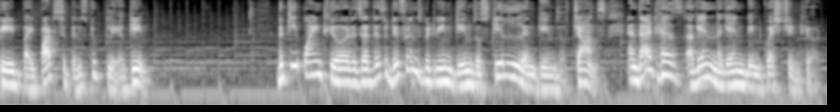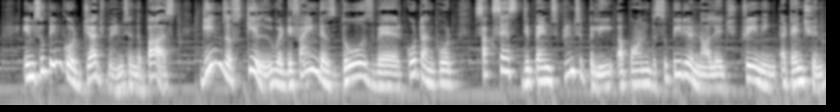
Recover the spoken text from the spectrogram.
paid by participants to play a game. The key point here is that there's a difference between games of skill and games of chance, and that has again and again been questioned here. In Supreme Court judgments in the past, games of skill were defined as those where quote unquote success depends principally upon the superior knowledge, training, attention,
